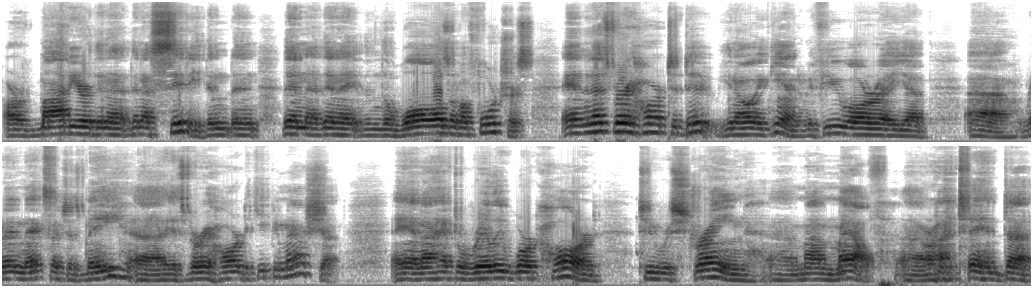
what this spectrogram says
are mightier than a than a city, than than than, than, a, than the walls of a fortress, and that's very hard to do. You know, again, if you are a uh, uh, redneck such as me, uh, it's very hard to keep your mouth shut and I have to really work hard to restrain uh, my mouth, uh, right? And uh,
